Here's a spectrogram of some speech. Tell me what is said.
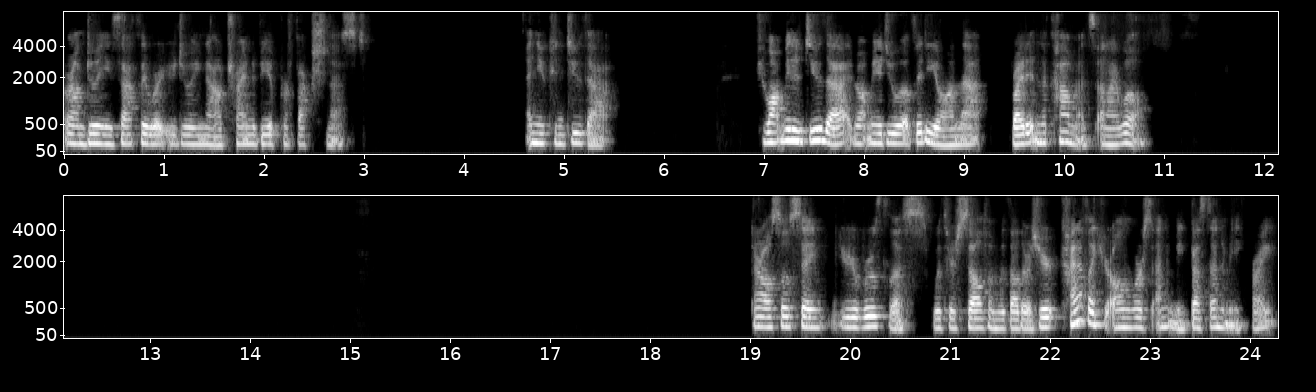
around doing exactly what you're doing now, trying to be a perfectionist. And you can do that. If you want me to do that, you want me to do a video on that, write it in the comments and I will. They're also saying you're ruthless with yourself and with others. You're kind of like your own worst enemy, best enemy, right?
